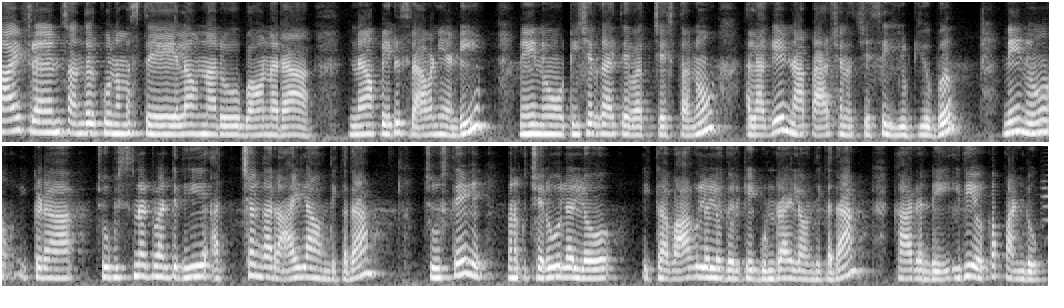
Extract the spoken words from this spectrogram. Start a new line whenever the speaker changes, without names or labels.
Hi friends అందరికీ నమస్తే. ఎలా ఉన్నారు? బాగున్నారా? నా పేరు శ్రావణి అండి. నేను టీచర్గా అయితే వర్క్ చేస్తాను. అలాగే నా ప్యాషన్ వచ్చేసి యూట్యూబ్. నేను ఇక్కడ చూపిస్తున్నటువంటిది అచ్చంగా రాయిలా ఉంది కదా. చూస్తే మనకు చెరువులలో ఇక వాగులలో దొరికే గుండ్రాయిలా ఉంది కదా. కాదండి ఇది ఒక పండు.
